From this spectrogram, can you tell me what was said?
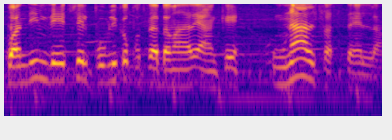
quando invece il pubblico potrebbe amare anche un'altra stella,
